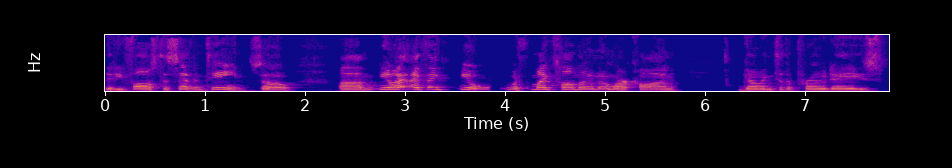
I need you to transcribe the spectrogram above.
that he falls to 17. So, um, you know, I, I, think you know with Mike Tomlin and Omar Khan going to the pro days,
